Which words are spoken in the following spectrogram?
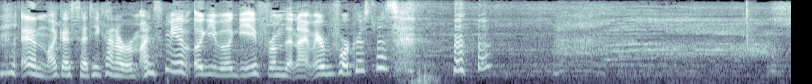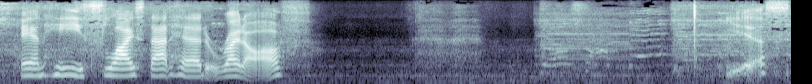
and like I said, he kind of reminds me of Oogie Boogie from The Nightmare Before Christmas. and he sliced that head right off. Yes.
